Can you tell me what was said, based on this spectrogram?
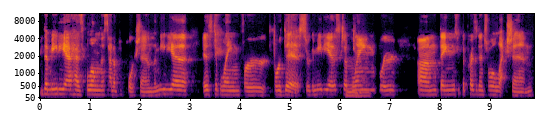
the media has blown this out of proportion. The media is to blame for for this, or the media is to mm-hmm. blame for um, things with the presidential election.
